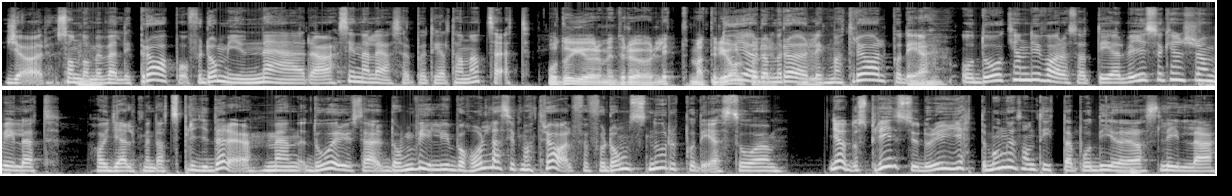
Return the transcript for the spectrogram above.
gör, som de är väldigt bra på, för de är ju nära sina läsare på ett helt annat sätt. Och då gör de ett rörligt material Då gör på de det? Mm. rörligt material på det. Och då kan det ju vara så att delvis så kanske de vill att ha hjälp med att sprida det. Men då är det ju så här, de vill ju behålla sitt material, för får de snurr på det så, ja då sprids det ju. Då är det ju jättemånga som tittar på deras lilla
